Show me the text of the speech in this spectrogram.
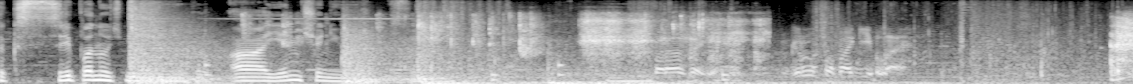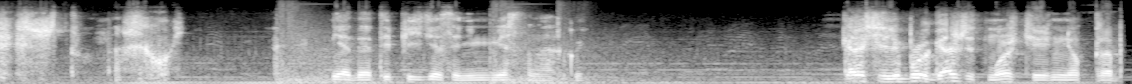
Так слепануть меня. А, я ничего не вижу. поражение. Группа погибла. Что нахуй? Нет, ну это пиздец, а не место нахуй. Короче, любой гаджет может через него пробраться.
